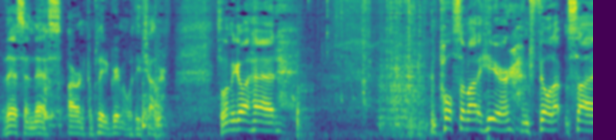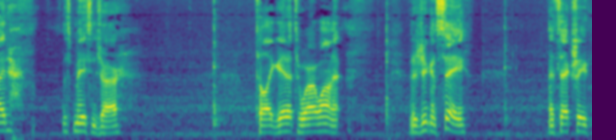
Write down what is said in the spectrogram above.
this and this are in complete agreement with each other. So let me go ahead and pull some out of here and fill it up inside this mason jar till I get it to where I want it. And as you can see, it's actually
